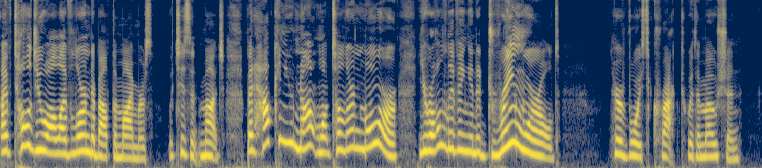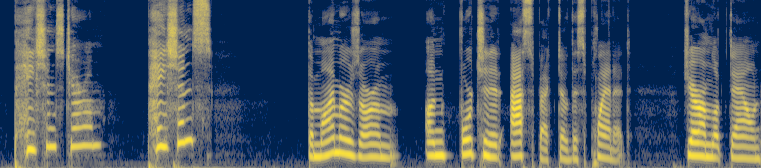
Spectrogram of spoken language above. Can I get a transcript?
I've told you all I've learned about the mimers, which isn't much, but how can you not want to learn more? You're all living in a dream world. Her voice cracked with emotion. Patience, Jerram? Patience? The mimers are an unfortunate aspect of this planet. Jerram looked down,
